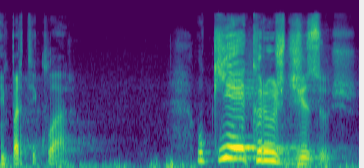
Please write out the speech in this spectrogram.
em particular. O que é a cruz de Jesus?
